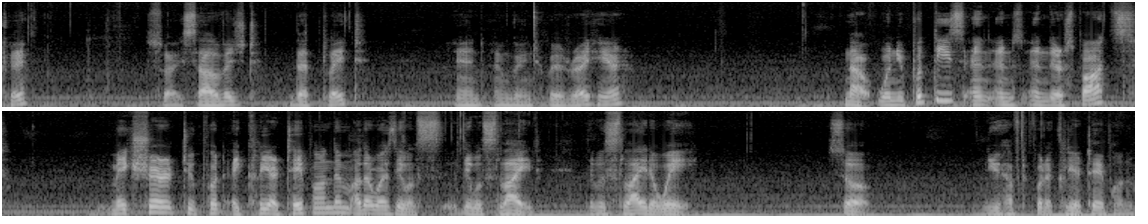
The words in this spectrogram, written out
Okay. So I salvaged that plate and I'm going to put it right here now, when you put these in, in, in their spots, make sure to put a clear tape on them, otherwise they will they will slide. They will slide away. So you have to put a clear tape on them.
